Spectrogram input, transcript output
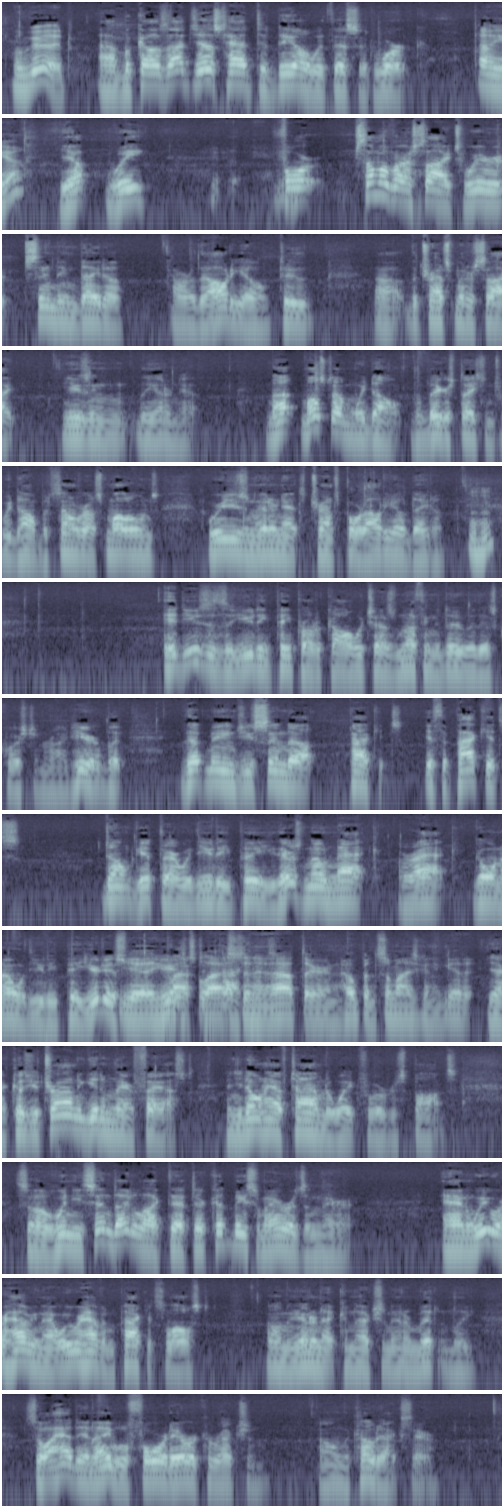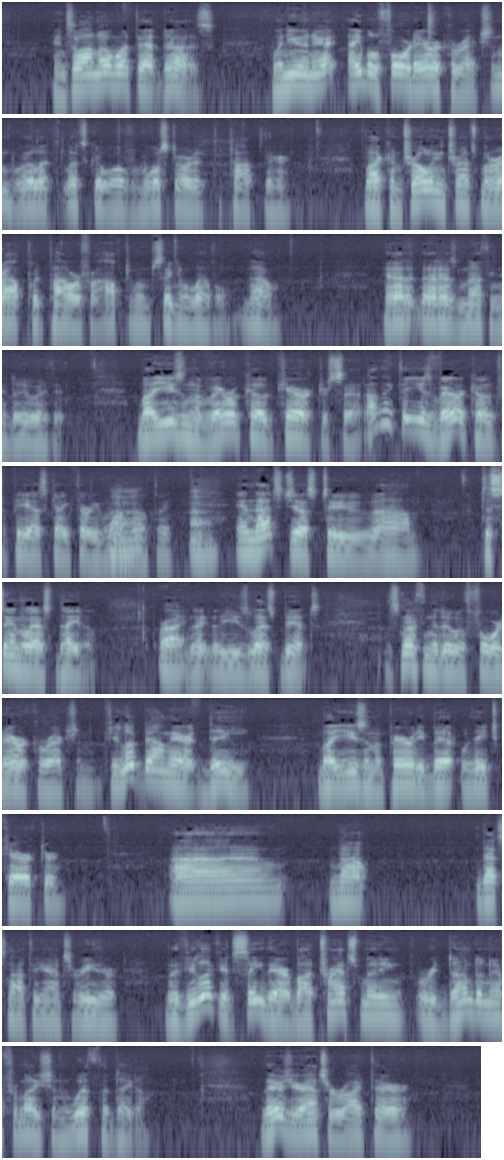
Well, good. uh, because I just had to deal with this at work. Oh, yeah? Yep, we for some of our sites we're sending data or the audio to uh, the transmitter site using the internet. Not most of them we don't. The bigger stations we don't, but some of our smaller ones we're using the internet to transport audio data. Mm-hmm. It uses the UDP protocol, which has nothing to do with this question right here, but that means you send out packets. If the packets don't get there with UDP, there's no NAK or ACK going on with UDP. You're just Yeah, you're just blasting blasting packets. it out there and hoping somebody's going to get it. Yeah, because you're trying to get them there fast, and you don't have time to wait for a response. So when you send data like that, there could be some errors in there, and we were having that. We were having packets lost on the internet connection intermittently, so I had to enable forward error correction on the codecs there, and so I know what that does. When you enable forward error correction, well, let's let's go over them. We'll start at the top there by controlling transmitter output power for optimum signal level. No. That, that has nothing to do with it. By using the Varicode character set. I think they use Varicode for PSK 31, Mhm. don't they? Mm-hmm. And that's just to um, to send less data. Right. They, they use less bits. It's nothing to do with forward error correction. If you look down there at D, by using a parity bit with each character, um, no, that's not the answer either. But if you look at C there, by transmitting redundant information with the data, there's your answer right there.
